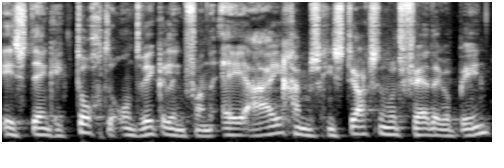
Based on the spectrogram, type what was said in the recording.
is denk ik toch de ontwikkeling van AI. Ik ga misschien straks nog wat verder op in.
